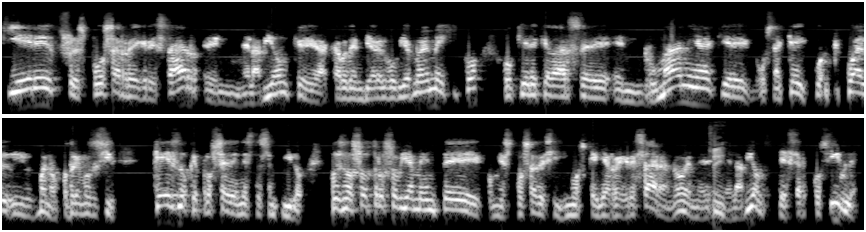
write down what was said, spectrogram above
¿quiere su esposa regresar en el avión que acaba de enviar el gobierno de México o quiere quedarse en Rumania? ¿Quiere, o sea, ¿qué, cuál, bueno, podremos decir, ¿qué es lo que procede en este sentido? Pues nosotros, obviamente, con mi esposa decidimos que ella regresara, ¿no? En el, avión, de ser posible.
